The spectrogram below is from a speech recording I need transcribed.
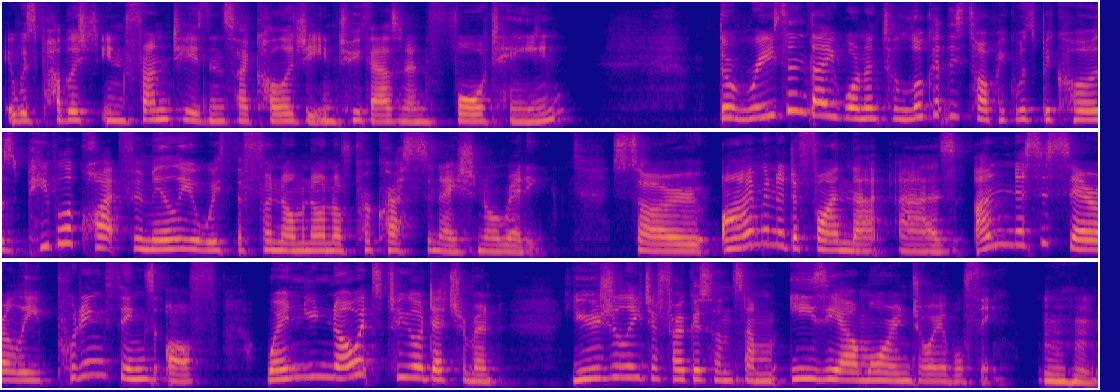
It was published in Frontiers in Psychology in 2014. The reason they wanted to look at this topic was because people are quite familiar with the phenomenon of procrastination already. So I'm going to define that as unnecessarily putting things off when you know it's to your detriment, usually to focus on some easier, more enjoyable thing. Mm-hmm.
